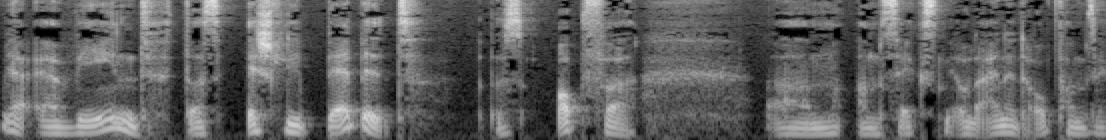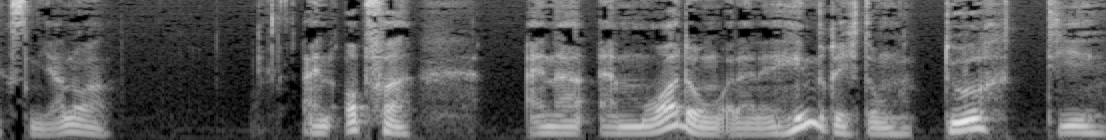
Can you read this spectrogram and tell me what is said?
ja, erwähnt, dass Ashley Babbitt, das Opfer ähm, am 6. oder eine der Opfer am 6. Januar, ein Opfer einer Ermordung oder einer Hinrichtung durch die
